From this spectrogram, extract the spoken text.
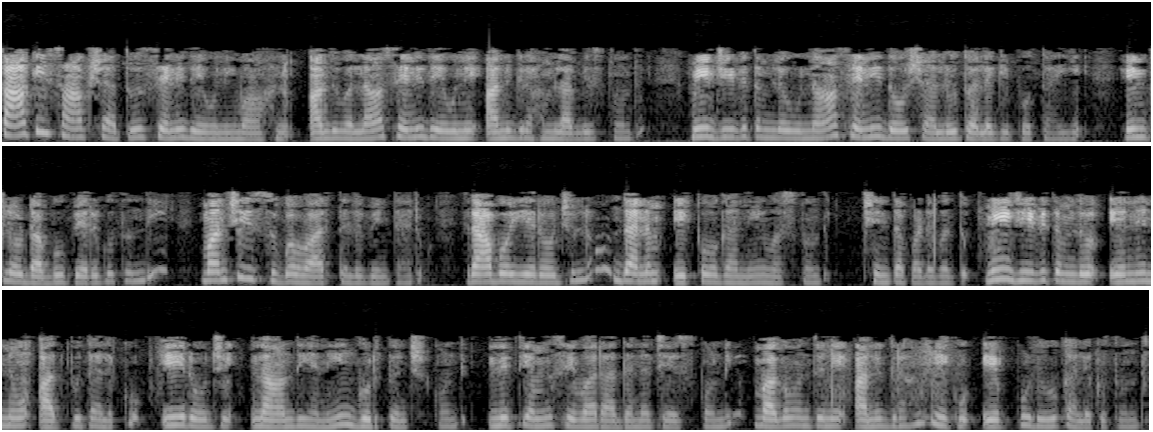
కాకి సాక్షాత్తు శనిదేవుని వాహనం. అందువల్ల శనిదేవుని అనుగ్రహం లభిస్తుంది. మీ జీవితంలో ఉన్న శని దోషాలు తొలగిపోతాయి. ఇంట్లో డబ్బు పెరుగుతుంది. మంచి శుభవార్తలు వింటారు. రాబోయే రోజుల్లో ధనం ఎక్కువగానే వస్తుంది. చింతపడవద్దు. మీ జీవితంలో ఎన్నెన్నో అద్భుతాలకు ఈ రోజు నాంది అని గుర్తుంచుకోండి. నిత్యం శివారాధన చేసుకోండి. భగవంతుని అనుగ్రహం మీకు ఎప్పుడూ కలుగుతుంది.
